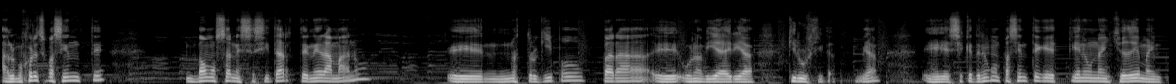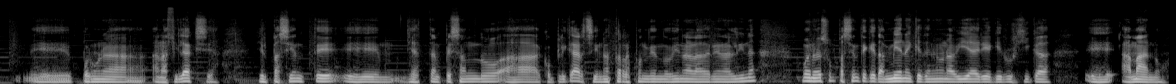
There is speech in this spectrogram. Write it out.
a lo mejor ese paciente vamos a necesitar tener a mano eh, nuestro equipo para eh, una vía aérea quirúrgica. ¿ya? si es que tenemos un paciente que tiene un angiodema por una anafilaxia y el paciente eh, ya está empezando a complicarse y no está respondiendo bien a la adrenalina, bueno, es un paciente que también hay que tener una vía aérea quirúrgica eh, a mano,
